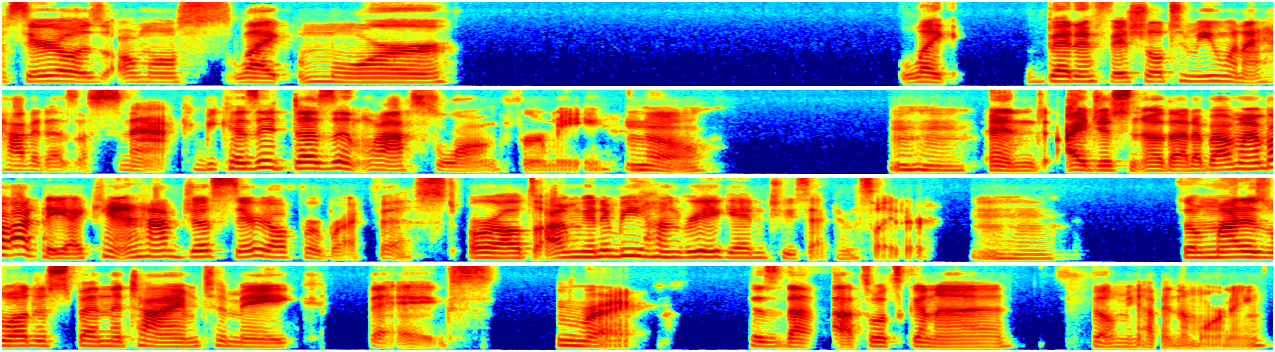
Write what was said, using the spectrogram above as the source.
cereal is almost like more like beneficial to me when I have it as a snack because it doesn't last long for me. No. Mm-hmm. And I just know that about my body. I can't have just cereal for breakfast or else I'm going to be hungry again 2 seconds later. Mm-hmm. So might as well just spend the time to make the eggs Right. cuz that, that's what's going to fill me up in the morning.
